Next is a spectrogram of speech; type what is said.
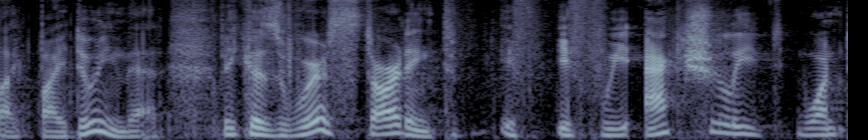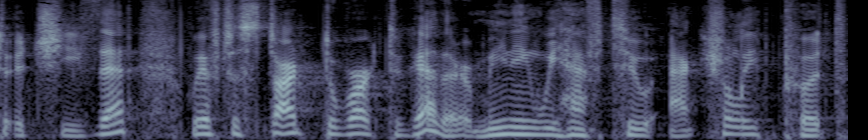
like by doing that because we're starting to if, if we actually want to achieve that we have to start to work together meaning we have to actually put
